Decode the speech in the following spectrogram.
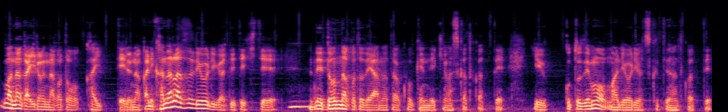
まあなんかいろんなことを書いてる中に必ず料理が出てきて、で、どんなことであなたは貢献できますかとかっていうことでも、まあ料理を作ってなんとかって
